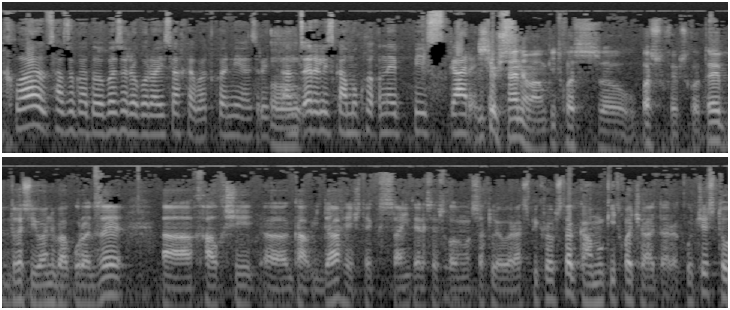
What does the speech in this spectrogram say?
ახლა საზოგადოებაზე როგორ აისახება თქვენი აზრით? ამ წერილის გამოქვეყნების გარეშე. ისე სანამ ამ კითხვას უპასუხებს კოტე, დღეს ივანე ბაკურაძე ხალხში გავიდა ჰეშტეგს საინტერესებს ხოლმე მოსახლეობა რას ფიქრობს და გამოკითხვა ჩაატარა ქუჩის თუ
